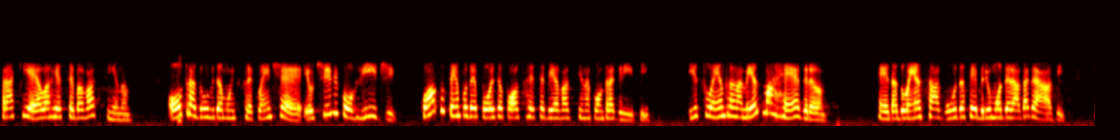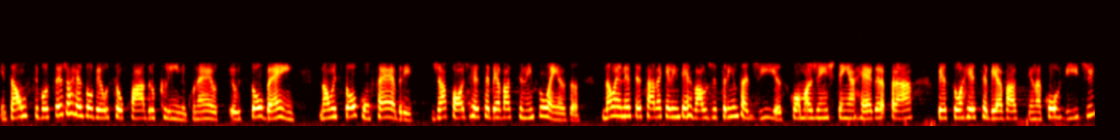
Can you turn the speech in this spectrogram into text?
para que ela receba a vacina. Outra dúvida muito frequente é: eu tive Covid, quanto tempo depois eu posso receber a vacina contra a gripe? Isso entra na mesma regra é, da doença aguda febril moderada grave. Então, se você já resolveu o seu quadro clínico, né? Eu, eu, estou bem, não estou com febre, já pode receber a vacina influenza. Não é necessário aquele intervalo de 30 dias, como a gente tem a regra para pessoa receber a vacina Covid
